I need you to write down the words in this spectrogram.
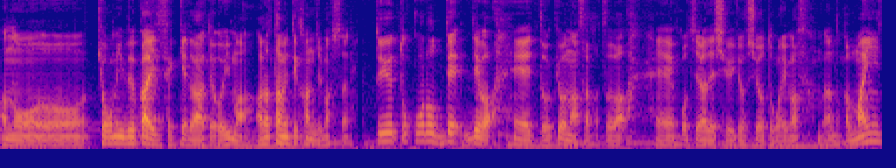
あのー、興味深い設計だなって今改めて感じましたね。というところで、では、えーと、今日の朝活は、えー、こちらで終了しようと思います。なんか毎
